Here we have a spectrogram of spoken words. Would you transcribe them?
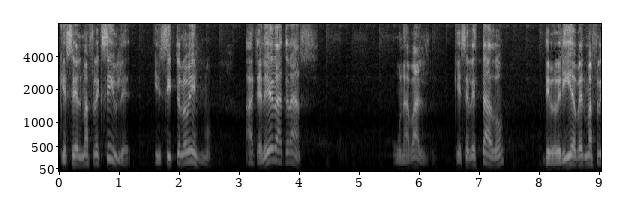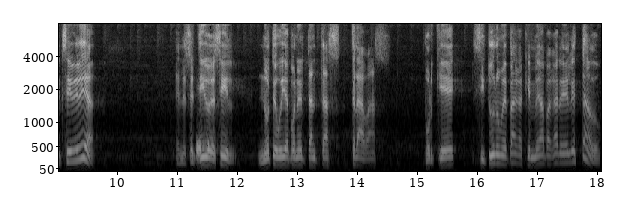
que sea el más flexible. Insisto lo mismo, a tener atrás un aval, que es el Estado, debería haber más flexibilidad. En el sentido de decir, no te voy a poner tantas trabas, porque si tú no me pagas, quien me va a pagar es el Estado.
